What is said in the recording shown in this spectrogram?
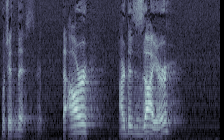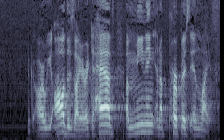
which is this right? that our, our desire or we all desire, right, to have a meaning and a purpose in life.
